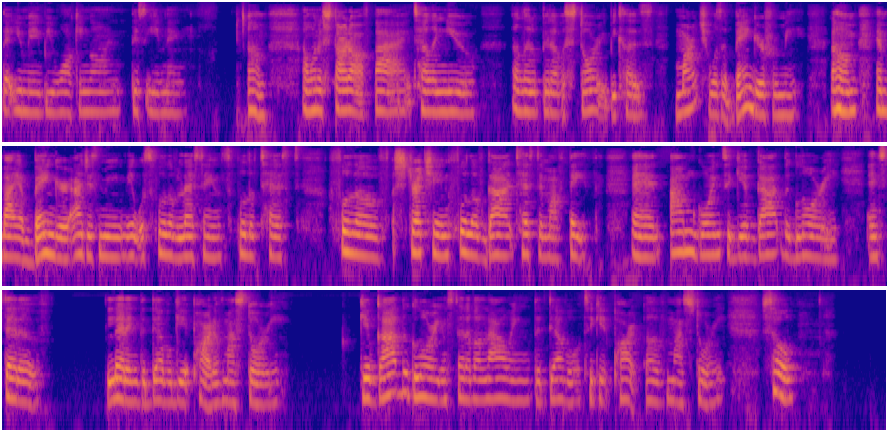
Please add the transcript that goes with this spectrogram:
that you may be walking on this evening. Um, I want to start off by telling you a little bit of a story because March was a banger for me. Um, and by a banger, I just mean it was full of lessons, full of tests, full of stretching, full of God testing my faith. And I'm going to give God the glory instead of letting the devil get part of my story. Give God the glory instead of allowing the devil to get part of my story. So,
